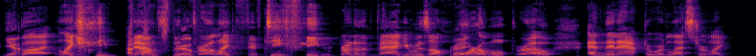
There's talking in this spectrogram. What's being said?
yeah, But like he bounced the throw. throw like 15 feet in front of the bag. It was a Right. horrible throw. And then afterward, Lester like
